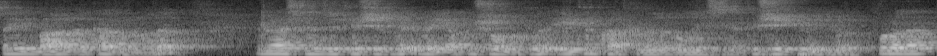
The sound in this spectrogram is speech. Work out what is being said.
Sayın Bahadır Kadro'na da üniversitemize teşekkürleri ve yapmış oldukları eğitim katkıları dolayısıyla teşekkür ediyorum. Buradan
